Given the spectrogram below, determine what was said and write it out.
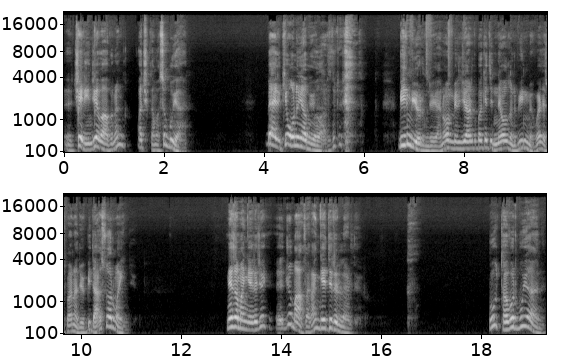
e, Çelik'in cevabının açıklaması bu yani. Belki onu yapıyorlardır. Bilmiyorum diyor yani 11. yargı paketin ne olduğunu bilmiyorum. Kardeş bana diyor bir daha sormayın diyor. Ne zaman gelecek? E, Cuma falan getirirler diyor. Bu tavır bu yani.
